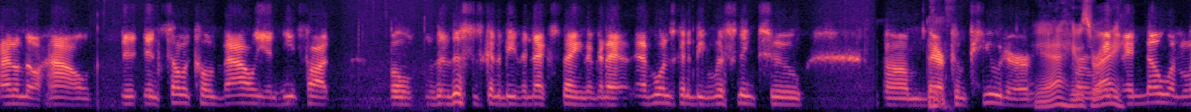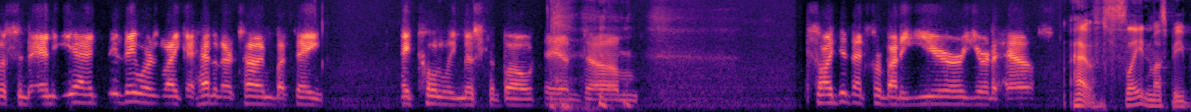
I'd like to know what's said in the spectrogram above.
I don't know how in, in Silicon Valley, and he thought, well, this is going to be the next thing. They're going to everyone's going to be listening to um, their computer. Yeah, he was right. and no one listened. And yeah, they were like ahead of their time, but they they totally missed the boat. And um, so I did that for about a year, year and a half. Ha- Slayton must be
